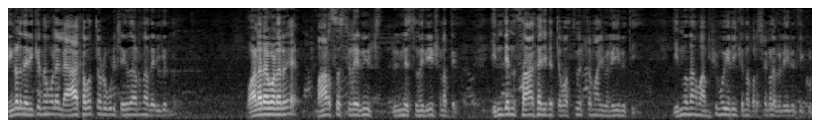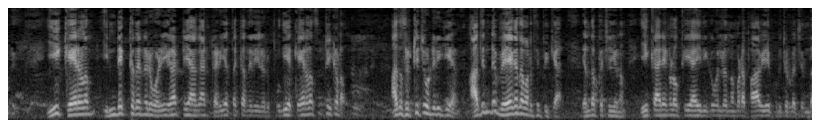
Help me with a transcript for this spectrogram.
നിങ്ങൾ ധരിക്കുന്ന പോലെ ലാഘവത്തോടു കൂടി ചെയ്തതാണെന്ന് ധരിക്കുന്നത്? വളരെ വളരെ മാർക്സിസ്റ്റ് ലെനിനിസ്റ്റ് നിരീക്ഷണത്തിൽ ഇന്ത്യൻ സാഹചര്യത്തെ വസ്തുനിഷ്ഠമായി വിലയിരുത്തി ഇന്ന് നാം അഭിമുഖീകരിക്കുന്ന പ്രശ്നങ്ങളെ വിലയിരുത്തിക്കൊണ്ട് ഈ കേരളം ഇന്ത്യയ്ക്ക് തന്നെ ഒരു വഴികാട്ടിയാകാൻ കഴിയത്തക്ക നിലയിൽ ഒരു പുതിയ കേരളം സൃഷ്ടിക്കണം. അത് സൃഷ്ടിച്ചുകൊണ്ടിരിക്കുകയാണ്. അതിന്റെ വേഗത വർദ്ധിപ്പിക്കാൻ എന്തൊക്കെ ചെയ്യണം? ഈ കാര്യങ്ങളൊക്കെ ആയിരിക്കുമല്ലോ നമ്മുടെ ഭാവിയെക്കുറിച്ചുള്ള ചിന്ത.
